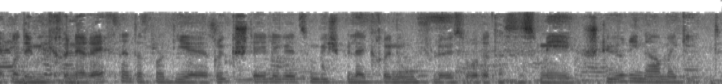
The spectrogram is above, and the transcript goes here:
Hat man damit können rechnen, dass man die Rückstellungen zum Beispiel können auflösen oder dass es mehr Steuereinnahmen gibt?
